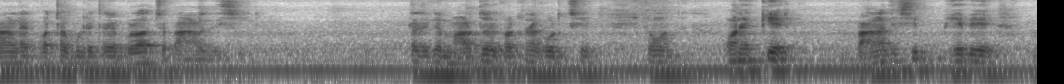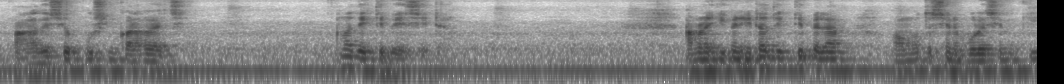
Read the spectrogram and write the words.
বাংলায় কথা বলে তাদের বলা হচ্ছে বাংলাদেশি। তাদেরকে মারধরের ঘটনা ঘটছে এবং অনেককে বাংলাদেশি ভেবে বাংলাদেশেও পুশিং করা হয়েছে। আমরা দেখতে পেয়েছি এটা। আমরা ইভেন এটাও দেখতে পেলাম, অমর্ত্য সেন বলেছেন কি,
